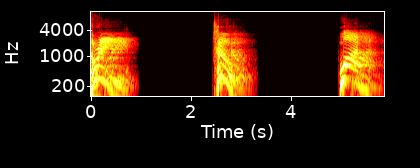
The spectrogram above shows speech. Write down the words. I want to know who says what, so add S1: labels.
S1: Three, two, one.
